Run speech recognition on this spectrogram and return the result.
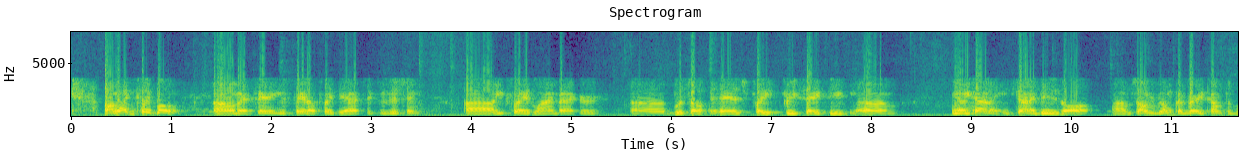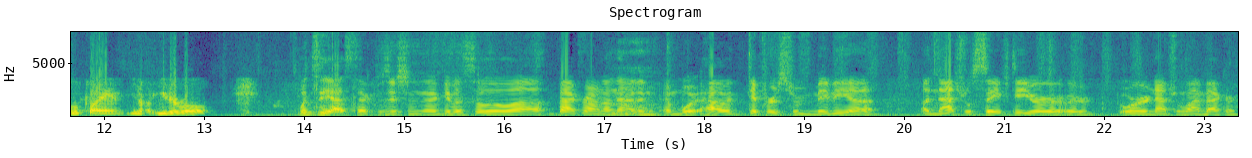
Um, I can play both. Um, at San Diego State, I played the Aztec position. Uh, he played linebacker, uh, blitz off the edge, played free safety. Um, you know, he kind of he kind of did it all. Um, so I'm, I'm very comfortable playing you know either role. What's the Aztec position? Uh, give us a little uh, background on that, and, and what how it differs from maybe a, a natural safety or, or or a natural linebacker.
